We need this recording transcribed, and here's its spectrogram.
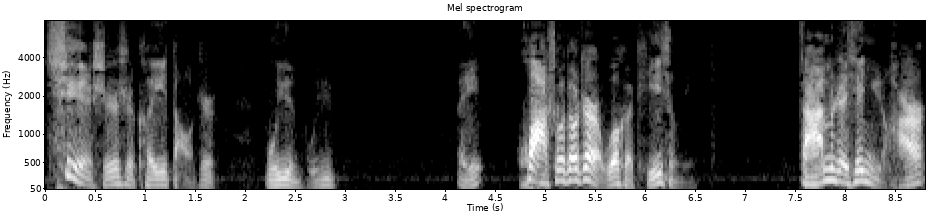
确实是可以导致不孕不育。哎。话说到这儿，我可提醒您，咱们这些女孩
